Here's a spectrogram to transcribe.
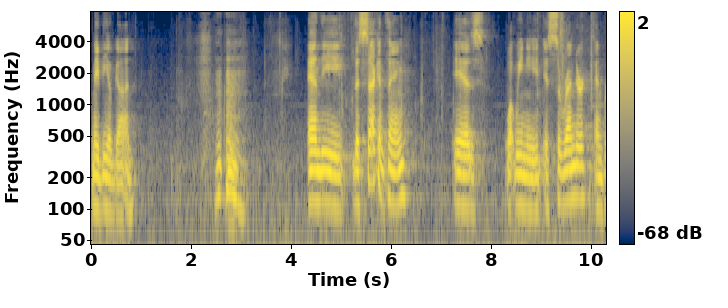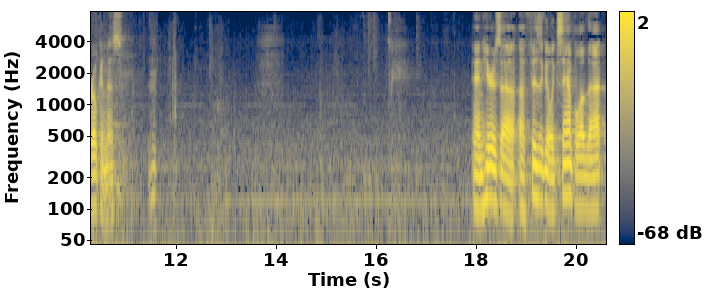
may be of God. and the, the second thing is what we need is surrender and brokenness. And here's a, a physical example of that.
